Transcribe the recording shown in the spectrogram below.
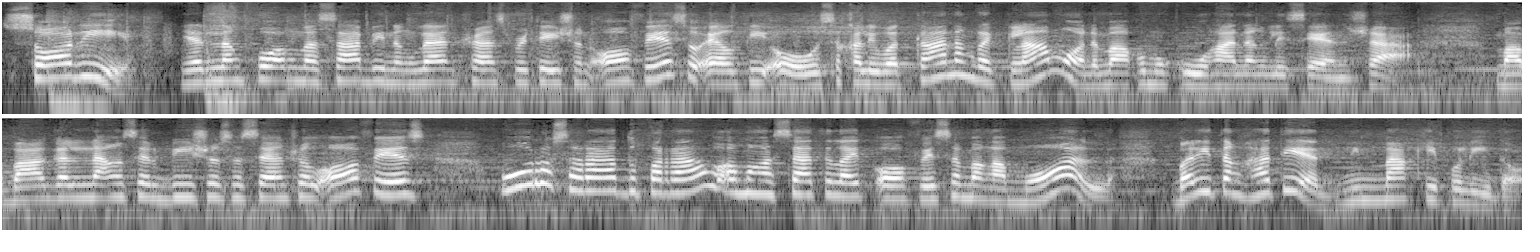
Sorry, yan lang po ang nasabi ng Land Transportation Office o LTO sa kaliwat ka ng reklamo ng mga kumukuha ng lisensya. Mabagal na ang serbisyo sa Central Office, puro sarado pa raw ang mga satellite office sa mga mall. Balitang hatid ni Maki Polido.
